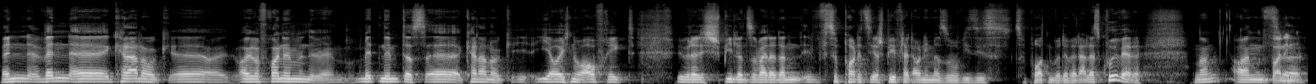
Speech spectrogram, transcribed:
Wenn, wenn, äh, keine Ahnung, äh, eure Freundin äh, mitnimmt, dass, äh, keine Ahnung, ihr euch nur aufregt über das Spiel und so weiter, dann supportet sie das Spiel vielleicht auch nicht mehr so, wie sie es supporten würde, wenn alles cool wäre. Ne? Und Vor allem, äh,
